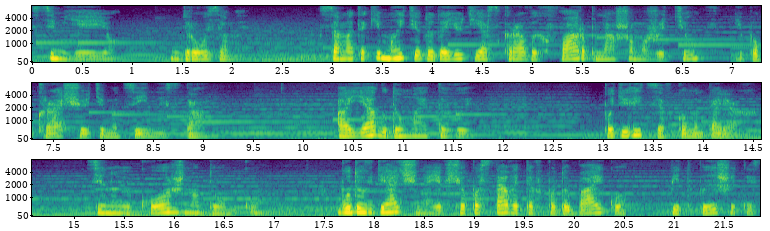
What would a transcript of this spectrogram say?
сім'єю, друзями. Саме такі миті додають яскравих фарб нашому життю і покращують емоційний стан. А як думаєте ви? Поділіться в коментарях. Ціную кожну думку. Буду вдячна, якщо поставите вподобайку, підпишетесь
